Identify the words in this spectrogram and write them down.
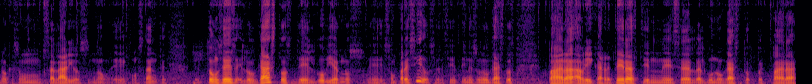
¿no? que son salarios ¿no? constantes. Entonces, los gastos del gobierno son parecidos, es decir, tienes unos gastos para abrir carreteras, tienes algunos gastos pues para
